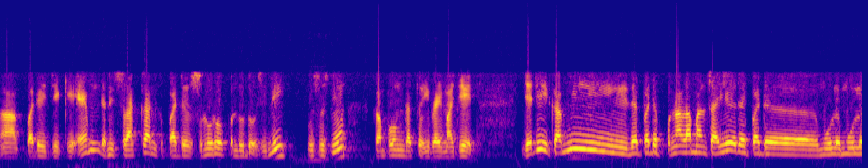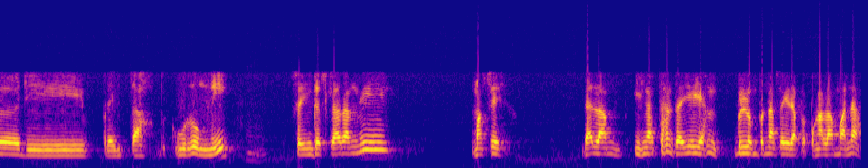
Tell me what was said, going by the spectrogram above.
uh, kepada JKM dan diserahkan kepada seluruh penduduk sini khususnya kampung Datuk Ibrahim Majid. Jadi kami daripada pengalaman saya daripada mula-mula di perintah berkurung ni hmm. sehingga sekarang ni masih dalam ingatan saya yang belum pernah saya dapat pengalaman lah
